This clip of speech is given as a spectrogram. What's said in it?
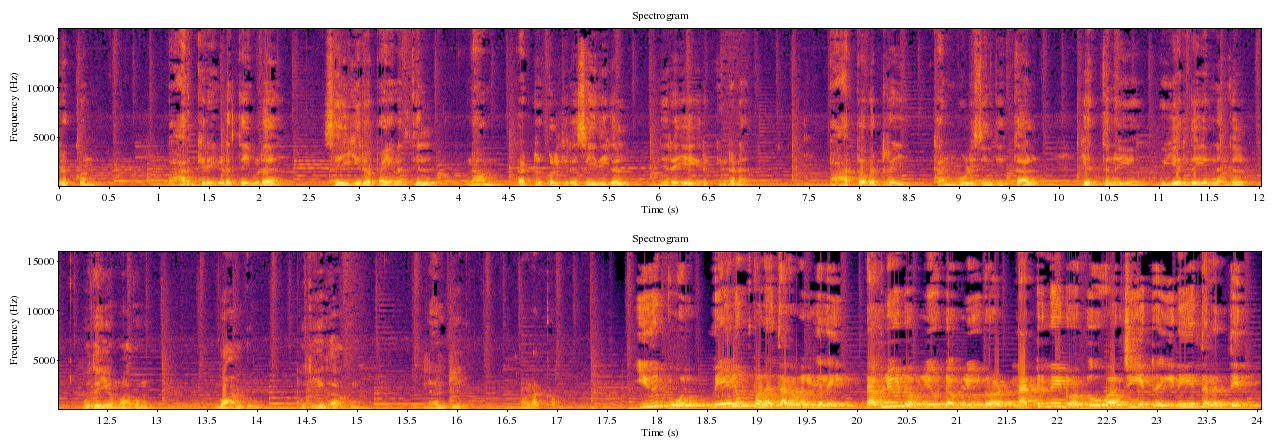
இருக்கும். பார்க்கிற இடத்தை விட செய்கிற பயணத்தில் நாம் கற்றுக்கொள்கிற செய்திகள் நிறைய இருக்கின்றன. பார்ப்பவற்றை கண்மூடி சிந்தித்தால் எத்தனையோ உயர்ந்த எண்ணங்கள் உதயமாகும். வாழ்வும் புதியதாகும். நன்றி வணக்கம். இதுபோல் மேலும் பல தகவல்களை W W W dot Natrinai dot ORG என்ற இணையதளத்தின்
